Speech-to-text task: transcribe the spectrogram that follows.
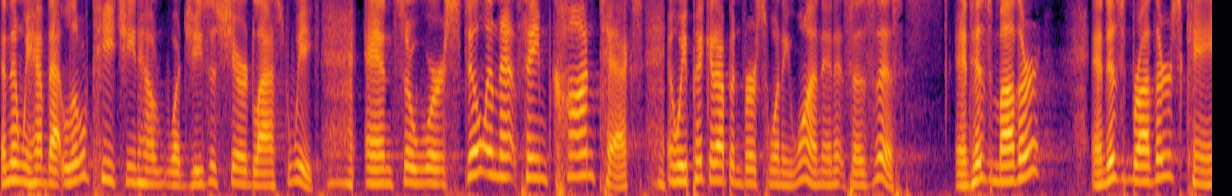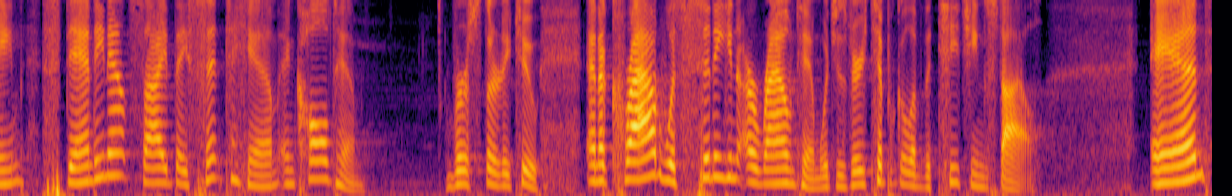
And then we have that little teaching, how, what Jesus shared last week. And so we're still in that same context and we pick it up in verse 21 and it says this, and his mother and his brothers came, standing outside, they sent to him and called him. Verse 32. And a crowd was sitting around him, which is very typical of the teaching style. And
